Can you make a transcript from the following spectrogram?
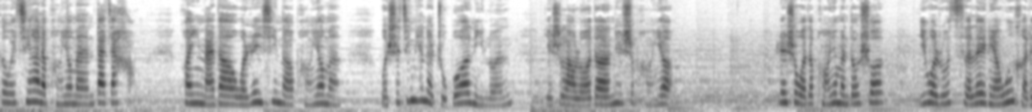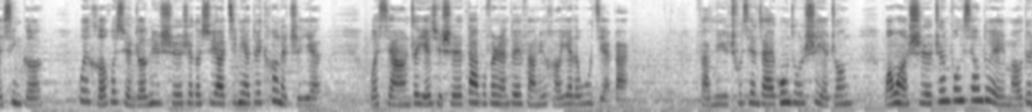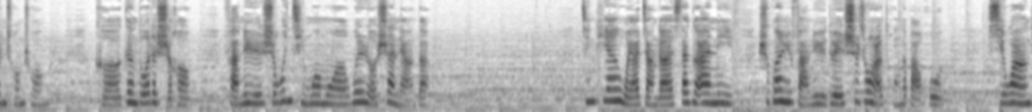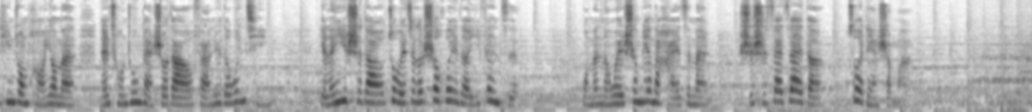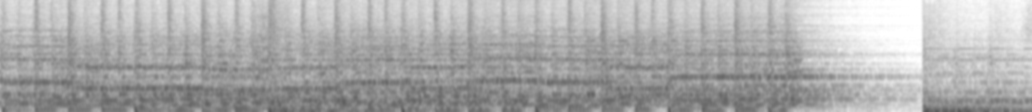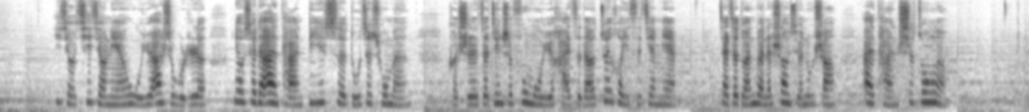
各位亲爱的朋友们，大家好，欢迎来到我任性的朋友们，我是今天的主播李伦，也是老罗的律师朋友。认识我的朋友们都说，以我如此内敛温和的性格，为何会选择律师这个需要激烈对抗的职业？我想，这也许是大部分人对法律行业的误解吧。法律出现在公众视野中。往往是针锋相对、矛盾重重，可更多的时候，法律是温情脉脉、温柔善良的。今天我要讲的三个案例是关于法律对失踪儿童的保护，希望听众朋友们能从中感受到法律的温情，也能意识到作为这个社会的一份子，我们能为身边的孩子们。实实在在的做点什么。一九七九年五月二十五日，六岁的艾坦第一次独自出门。可是，这竟是父母与孩子的最后一次见面。在这短短的上学路上，艾坦失踪了。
